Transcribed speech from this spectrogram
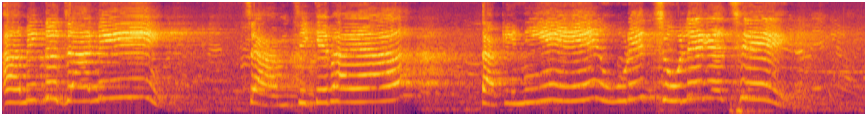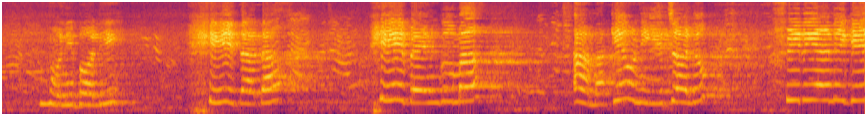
আমি তো জানি চামচিকে ভায়া তাকে নিয়ে উড়ে চলে গেছে। মনি বলে, হে দাদা, হে ব্যঙ্গমা আমাকেও নিয়ে চলো ফিরিয়ে আনে গে।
